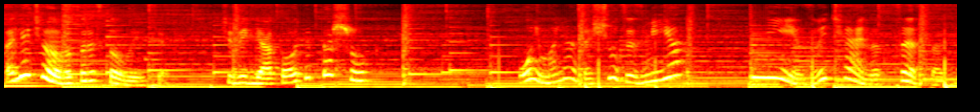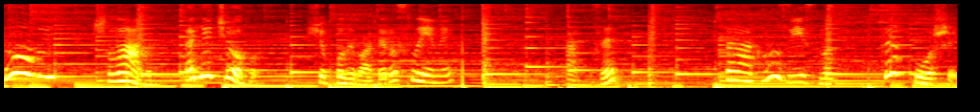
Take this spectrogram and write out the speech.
А для чого використовується? Щоб відлякувати пташок. Ой, малята, що це змія? Ні, звичайно, це садовий шланг. А для чого? Щоб поливати рослини. А це? Так, ну звісно, це кошик.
